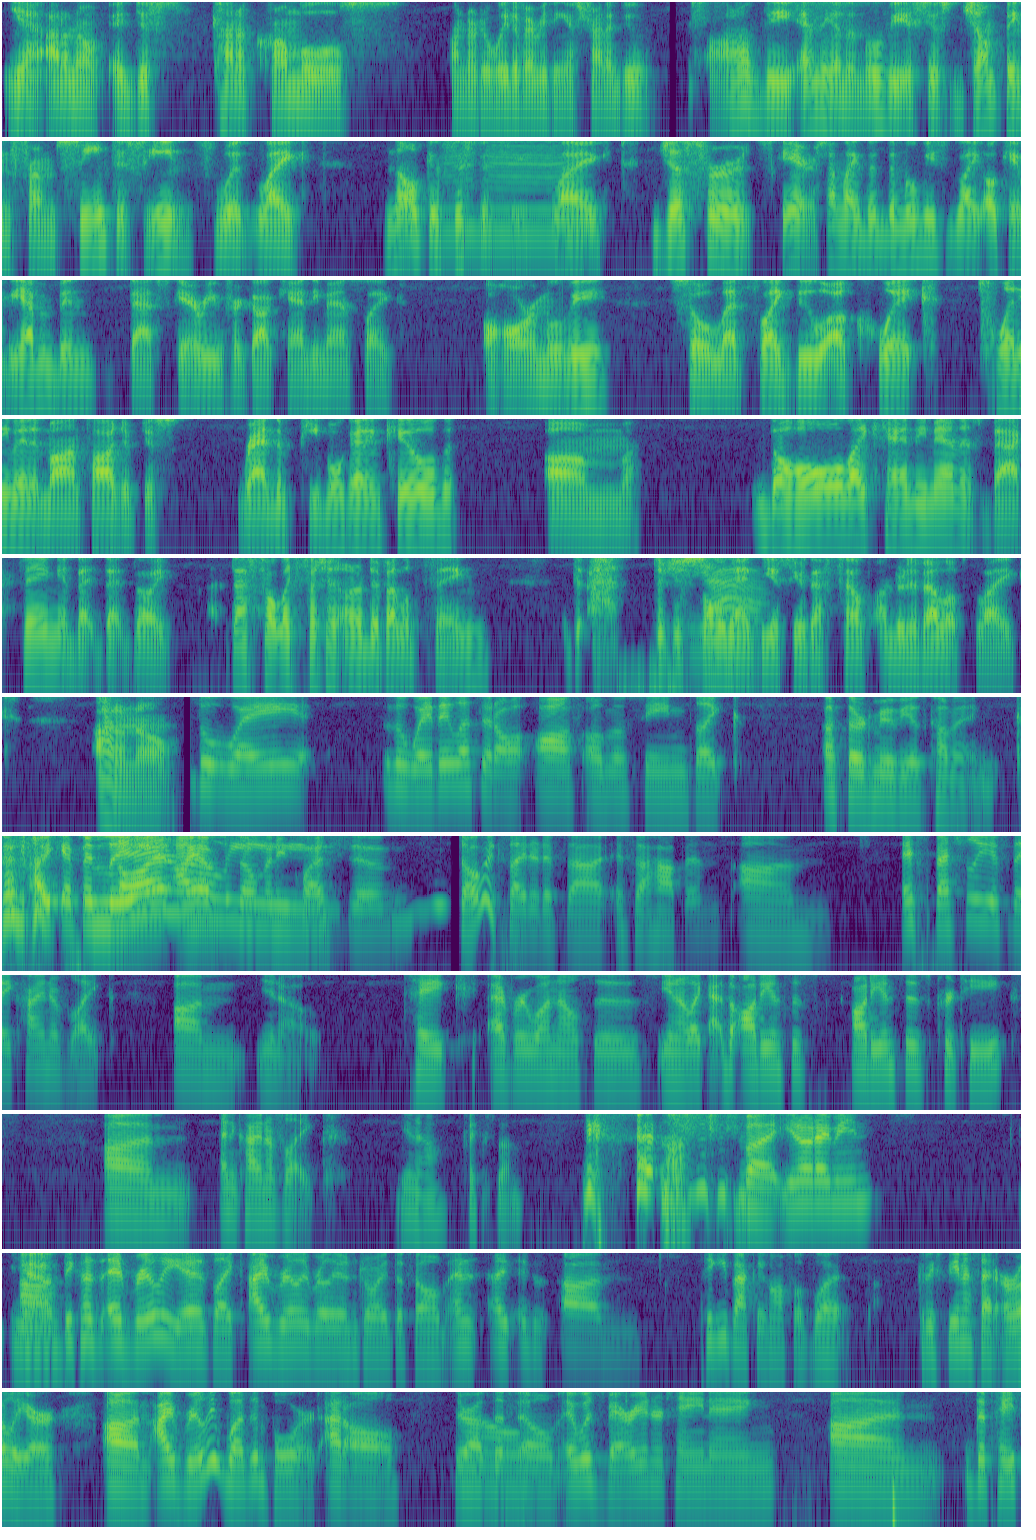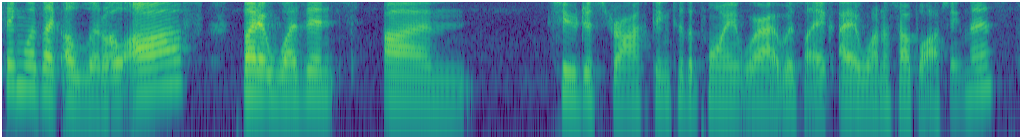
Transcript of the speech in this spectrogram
yeah, I don't know. It just kind of crumbles under the weight of everything it's trying to do. A lot of the ending of the movie is just jumping from scene to scene with like no consistency. Mhm. Like just for scares. I'm like the, the movie's like, okay, we haven't been that scary. We forgot Candyman's like a horror movie. So let's like do a quick 20 minute montage of just random people getting killed. Um the whole like Candyman is back thing and that that like that felt like such an underdeveloped thing. Th- There's just so many ideas here that felt underdeveloped. Like I don't know. the way the way they left it all off almost seemed like a third movie is coming because like if it's not i have so many questions so excited if that if that happens um especially if they kind of like um you know take everyone else's you know like the audience's audience's critiques um and kind of like you know fix them. But you know what i mean? Yeah. um, because it really is like I really really enjoyed the film. And uh, um piggybacking off of what Christina said earlier um I really wasn't bored at all throughout the film. It was very entertaining. Um the pacing was like a little off but it wasn't um too distracting to the point where I was like I want to stop watching this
